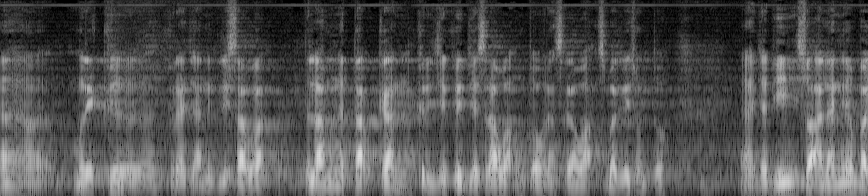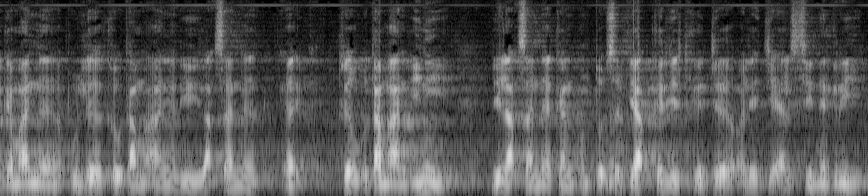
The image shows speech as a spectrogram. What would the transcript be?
uh, mereka kerajaan negeri Sarawak telah menetapkan kerja-kerja Sarawak untuk orang Sarawak sebagai contoh. Jadi soalannya bagaimana pula keutamaan yang dilaksanakan keutamaan ini dilaksanakan untuk setiap kerja-kerja oleh JLC negeri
